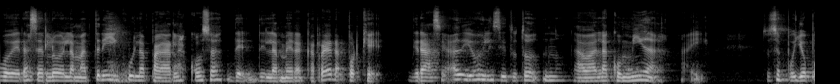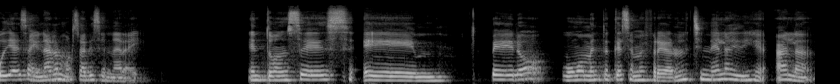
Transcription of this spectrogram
poder hacerlo de la matrícula, pagar las cosas de, la mera carrera, porque gracias a Dios el instituto nos daba la comida ahí. Entonces, pues yo podía desayunar, almorzar y cenar ahí. Entonces, em, pero hubo un momento en que se me fregaron las chinelas y dije, ala,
